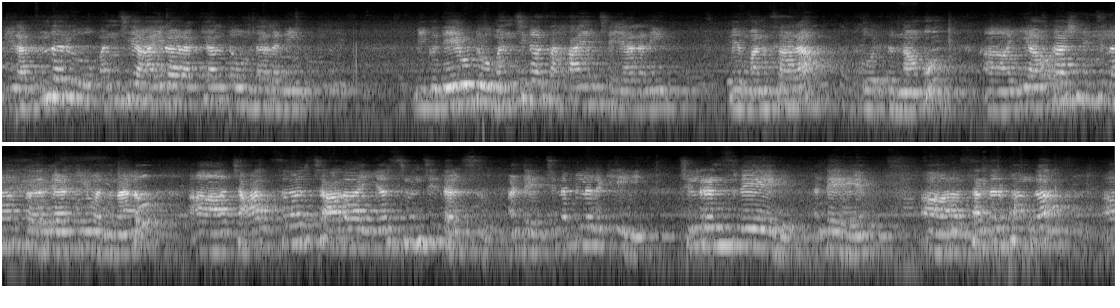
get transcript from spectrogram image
మీరందరూ మంచి ఆయురారోగ్యాలతో ఉండాలని మీకు దేవుడు మంచిగా సహాయం చేయాలని మేము మనసారా కోరుతున్నాము. ఈ అవకాశం ఇచ్చిన సార్ గారికి వందనాలు. చాలా సార్ చాలా ఇయర్స్ నుంచి తెలుసు. అంటే చిన్నపిల్లలకి చిల్డ్రన్స్ డే అంటే సందర్భంగా ఆ,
